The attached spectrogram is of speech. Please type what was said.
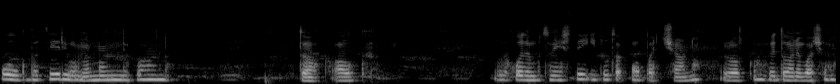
полк батерію, нормально, непогано. Так, алк. Виходимо пацани сюди і тут опачано. Жорстко. Ви того не бачили?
